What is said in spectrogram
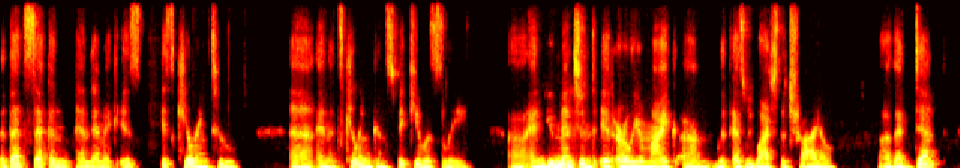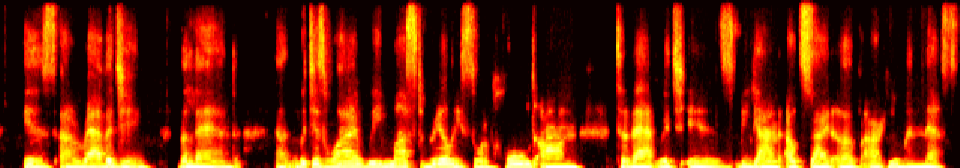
that that second pandemic is, is killing too. Uh, and it's killing conspicuously. Uh, and you mentioned it earlier, Mike, um, with, as we watch the trial, uh, that death is uh, ravaging the land uh, which is why we must really sort of hold on to that which is beyond outside of our humanness.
